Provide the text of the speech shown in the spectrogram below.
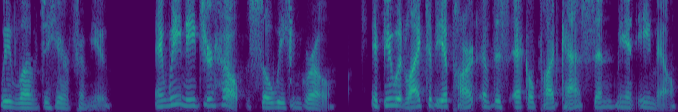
We love to hear from you. And we need your help so we can grow. If you would like to be a part of this Echo podcast, send me an email.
